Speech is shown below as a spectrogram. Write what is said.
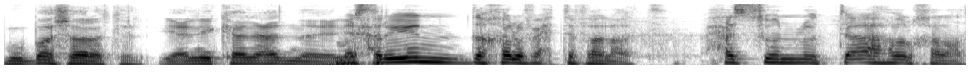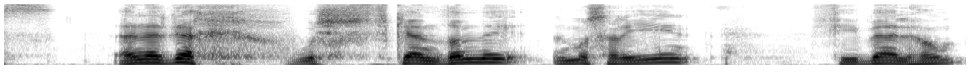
مباشرة يعني كان عندنا يعني المصريين دخلوا في احتفالات. حسوا إنه التأهل خلاص. أنا ذاك وش كان ظني المصريين في بالهم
